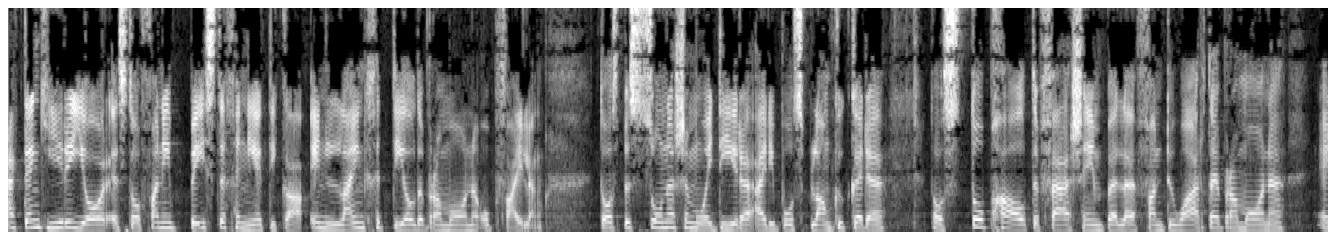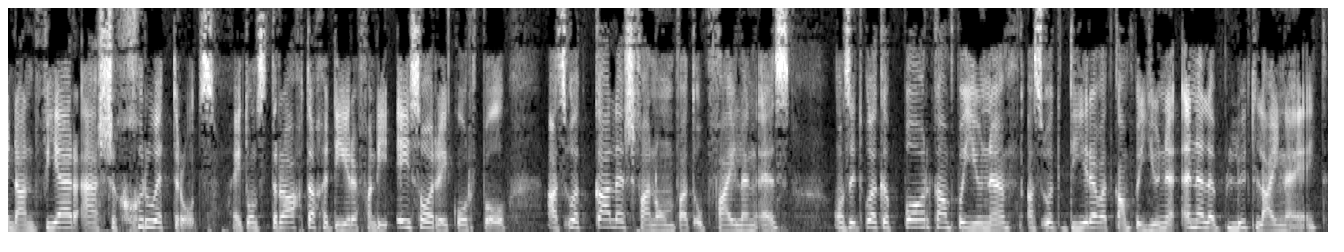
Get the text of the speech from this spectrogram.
ek dink hierdie jaar is daar van die beste genetika en lyngeteelde brahmane op veiling. Daar's besonderse mooi diere uit die Bos Blanco kudde. Daar's topgehalte verse en bulle van Duarte brahmane en dan weer as se groot trots. Het ons dragtige diere van die SA rekordpul as ook kalvers van hom wat op veiling is. Ons het ook 'n paar kampioene as ook diere wat kampioene in hulle bloedlyne het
